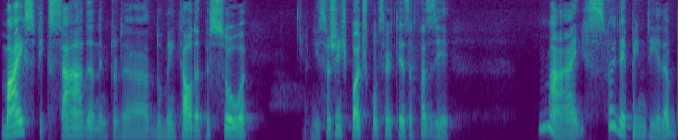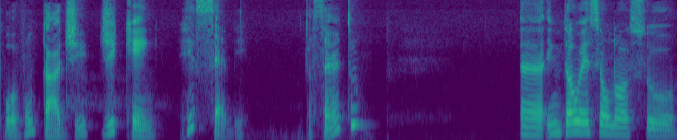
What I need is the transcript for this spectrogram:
mais fixada dentro da, do mental da pessoa. Isso a gente pode com certeza fazer mas vai depender da boa vontade de quem recebe, tá certo? Uh, então, esse é o nosso.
